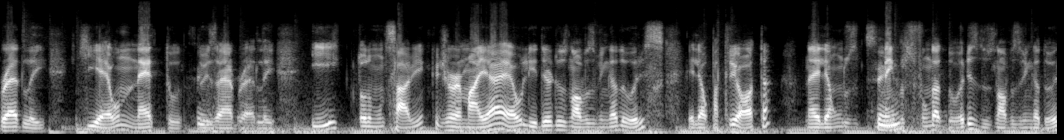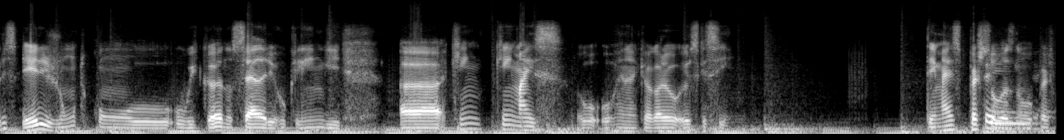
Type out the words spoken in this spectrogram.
Bradley, que é o neto Sim. do Isaiah Bradley. E todo mundo sabe que o Jeremiah é o líder dos Novos Vingadores, ele é o patriota, né? Ele é um dos Sim. membros fundadores dos Novos Vingadores. Ele junto com o, o Wiccan, o Celery, o Kling. Uh, quem, quem mais? O, o, Renan, que agora eu, eu esqueci. Tem mais pessoas, tem... no per,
